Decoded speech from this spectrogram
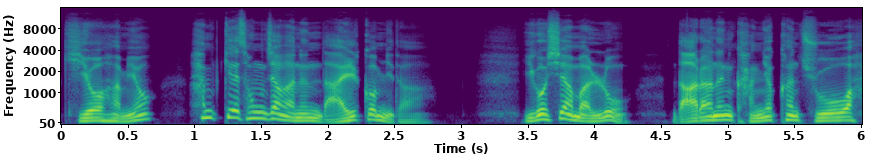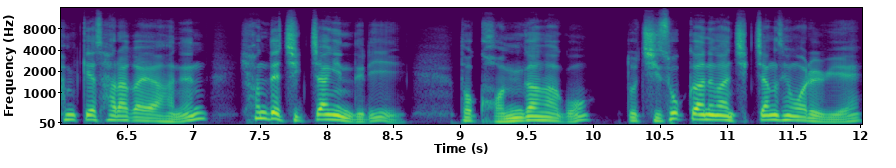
기여하며 함께 성장하는 나일 겁니다. 이것이야말로 나라는 강력한 주어와 함께 살아가야 하는 현대 직장인들이 더 건강하고 또 지속 가능한 직장 생활을 위해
